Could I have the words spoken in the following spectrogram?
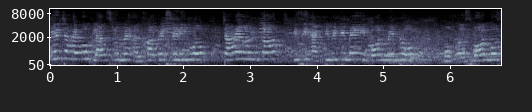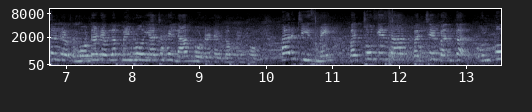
फिर चाहे वो क्लासरूम में अल्फ़ाबेट रीडिंग हो, चाहे उनका किसी एक्टिविटी में इन्वॉल्वमेंट हो स्मॉल मोटर मोटर डेवलपमेंट हो या चाहे लार्ज मोटर डेवलपमेंट हो, हर चीज़ में बच्चों के साथ बच्चे बनकर उनको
